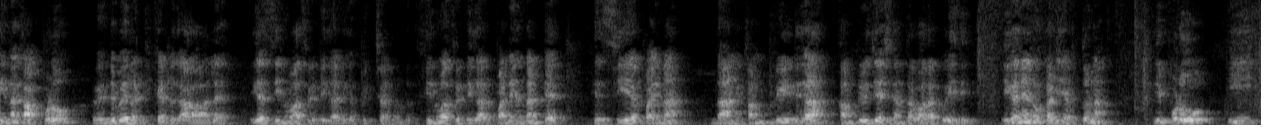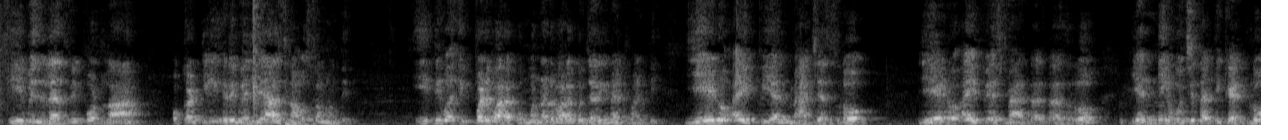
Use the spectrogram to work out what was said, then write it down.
ఈయనకు అప్పుడు రెండు వేల టికెట్లు కావాలి. ఇక శ్రీనివాస్ రెడ్డి గారి ఇక పిక్చర్ ఉండదు శ్రీనివాస్ రెడ్డి గారి పని ఏంటంటే హెచ్సిఏ పైన దాన్ని కంప్లీట్గా కంప్లీట్ చేసేంత వరకు ఇది. ఇక నేను ఒకటి చెప్తున్నా. ఇప్పుడు ఈ ఈ విజిలెన్స్ రిపోర్ట్లా ఒకటి రివీల్ చేయాల్సిన అవసరం ఉంది. ఇది ఇప్పటి వరకు మొన్నటి వరకు జరిగినటువంటి ఏడు ఐపీఎల్ మ్యాచెస్లో ఏడు ఐపీఎస్ మ్యాచెస్లో ఎన్ని ఉచిత టికెట్లు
